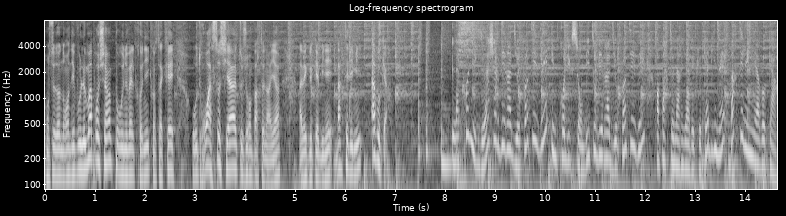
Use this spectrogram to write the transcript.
On se donne rendez-vous le mois prochain pour une nouvelle chronique consacrée au droit social, toujours en partenariat avec le cabinet Barthélémy Avocat. La chronique de HRD Radio.tv, une production B2B Radio.tv en partenariat avec le cabinet Barthélémy Avocat.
